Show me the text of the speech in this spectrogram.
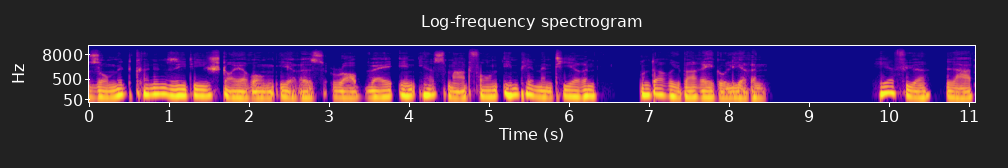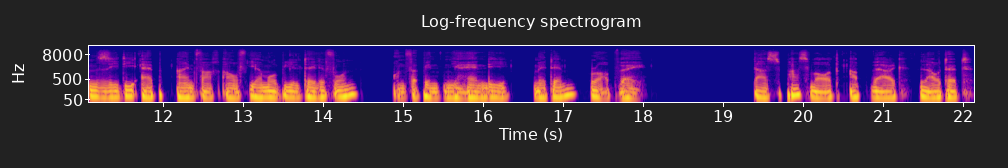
Somit können Sie die Steuerung Ihres Robway in Ihr Smartphone implementieren und darüber regulieren. Hierfür laden Sie die App einfach auf Ihr Mobiltelefon und verbinden Ihr Handy mit dem Robway. Das Passwort ab Werk lautet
